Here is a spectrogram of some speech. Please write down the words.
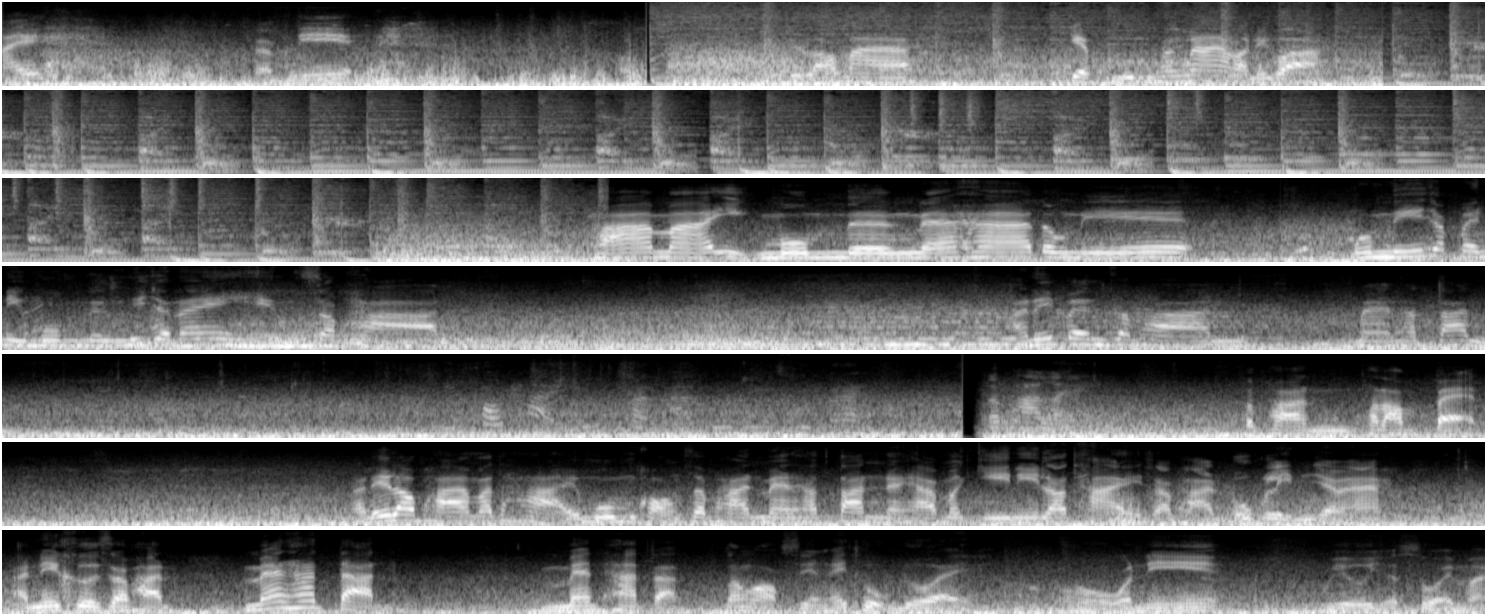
แบบนี้ เดี๋ยวเรามาเก็บมุมข้างหน้าก่อนดีกว่า พามาอีกมุมหนึ่งนะฮะตรงนี้ มุมนี้จะเป็นอีกมุมหนึ่งที่จะได้เห็นสะพาน อันนี้เป็นสะพานแมนฮัตตัน เขาถ่ายรูปกันอะดูดีสุดก็ได้สะพานอะไร สะพานพระรามแปดอันนี้เราพามาถ่ายมุมของสะพานแมนฮัตตันนะครับ เมื่อกี้นี้เราถ่ายสะพานบรุกลินใช่ไหมอันนี้คือสะพานแมนฮัตตันแมนฮัตตันต้องออกเสียงให้ถูกด้วย โอ้โห วันนี้วิวจะสวยไหม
